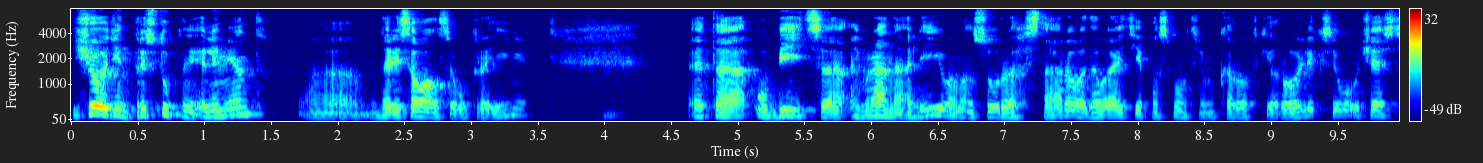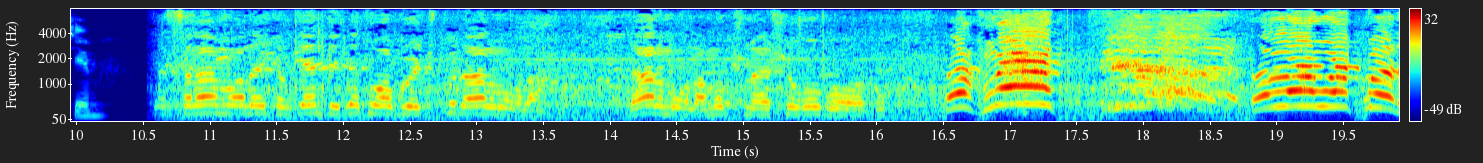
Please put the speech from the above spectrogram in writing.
Еще один преступный элемент э, нарисовался в Украине. Это убийца Имрана Алиева, Мансура Старого. Давайте посмотрим короткий ролик с его участием. Oğlan. Mokşma şu bu. Ahmet! Allahu Akbar!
